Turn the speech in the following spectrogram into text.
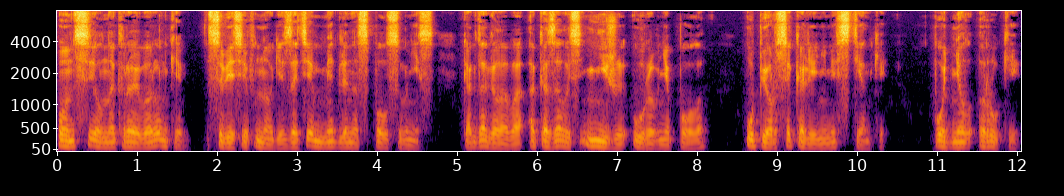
Он сел на край воронки, свесив ноги, затем медленно сполз вниз. Когда голова оказалась ниже уровня пола, уперся коленями в стенки. Поднял руки.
